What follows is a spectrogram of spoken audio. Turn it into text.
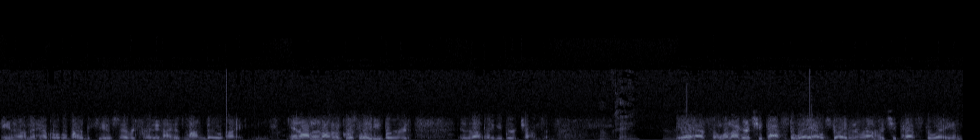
You know, and they have a little barbecue. So every Friday night is Mondo night, and, and on and on. And of course, Lady Bird is about Lady Bird Johnson. okay. All right. Yeah, so when I heard she passed away, I was driving around, heard she passed away, and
